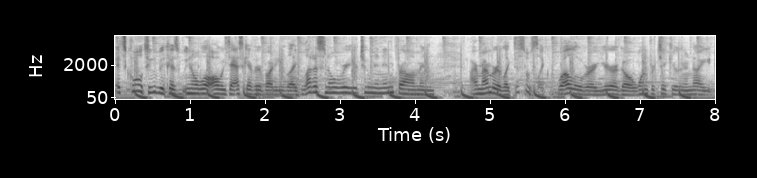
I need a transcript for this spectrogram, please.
it's cool too because you know, we'll always ask everybody like, "Let us know where you're tuning in from." And I remember like this was like well over a year ago, one particular night,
